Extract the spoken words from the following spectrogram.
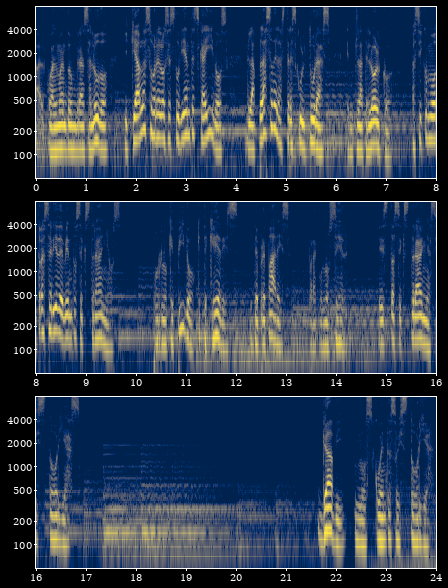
al cual mando un gran saludo y que habla sobre los estudiantes caídos de la Plaza de las Tres Culturas en Tlatelolco, así como otra serie de eventos extraños, por lo que pido que te quedes y te prepares para conocer estas extrañas historias. Gaby nos cuenta su historia.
